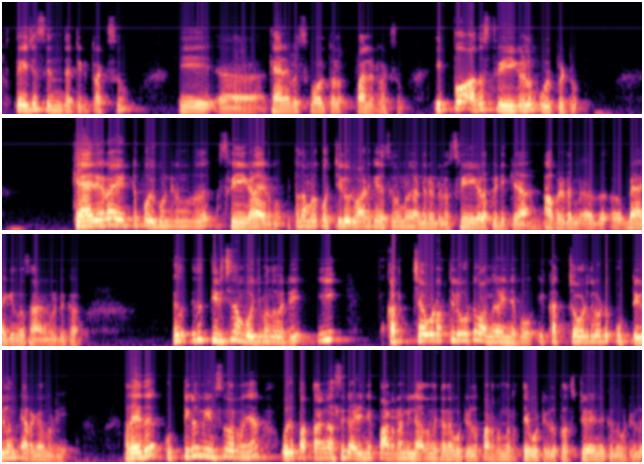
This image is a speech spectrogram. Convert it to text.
പ്രത്യേകിച്ച് സിന്തറ്റിക് ഡ്രഗ്സും ഈ കാനബിസ് പോലത്തുള്ള പല ഡ്രഗ്സും ഇപ്പോൾ അത് സ്ത്രീകളും ഉൾപ്പെട്ടു. കാരിയറായിട്ട് പോയിക്കൊണ്ടിരുന്നത് സ്ത്രീകളായിരുന്നു. ഇപ്പോൾ നമ്മൾ കൊച്ചിയിൽ ഒരുപാട് കേസുകൾ നമ്മൾ കണ്ടിട്ടുണ്ടല്ലോ. സ്ത്രീകളെ പിടിക്കുക അവരുടെ ബാഗിൽ നിന്ന് സാധനങ്ങൾ എടുക്കുക. ഇത് ഇത് തിരിച്ച് സംഭവിച്ചപ്പോൾ പറ്റി? ഈ കച്ചവടത്തിലോട്ട് വന്നു കഴിഞ്ഞപ്പോൾ ഈ കച്ചവടത്തിലോട്ട് കുട്ടികളും ഇറങ്ങാൻ തുടങ്ങി. അതായത് കുട്ടികൾ മീൻസ് എന്ന് പറഞ്ഞു കഴിഞ്ഞാൽ ഒരു പത്താം ക്ലാസ് കഴിഞ്ഞ് പഠനമില്ലാതെ നിൽക്കുന്ന കുട്ടികൾ പഠനം നിർത്തിയ കുട്ടികൾ പ്ലസ് ടു കഴിഞ്ഞ് നിൽക്കുന്ന കുട്ടികൾ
